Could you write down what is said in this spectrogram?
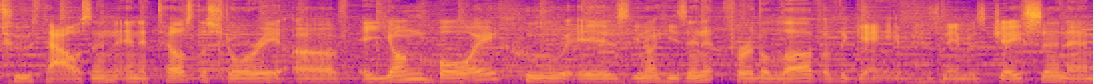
2000, and it tells the story of a young boy who is, you know, he's in it for the love of the game. His name is Jason, and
